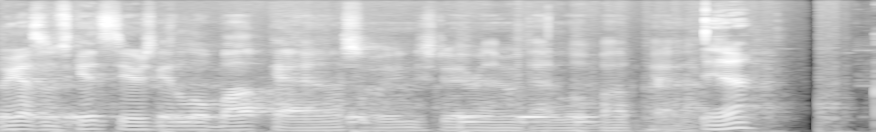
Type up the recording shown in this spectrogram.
We got some skid steers, get a little bobcat, so we can just do everything with that little bobcat. Yeah.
